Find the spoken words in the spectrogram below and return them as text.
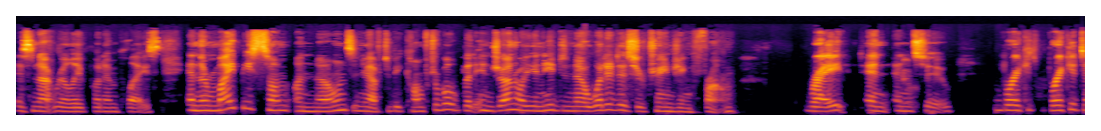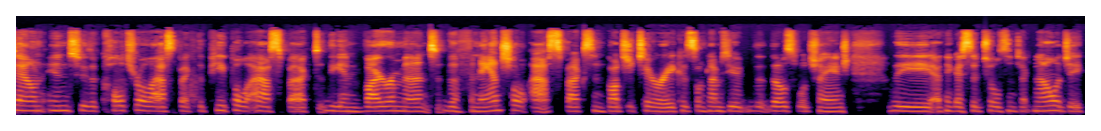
is not really put in place. And there might be some unknowns and you have to be comfortable, but in general, you need to know what it is you're changing from, right? And and to break it break it down into the cultural aspect the people aspect the environment the financial aspects and budgetary because sometimes you th- those will change the i think i said tools and technology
